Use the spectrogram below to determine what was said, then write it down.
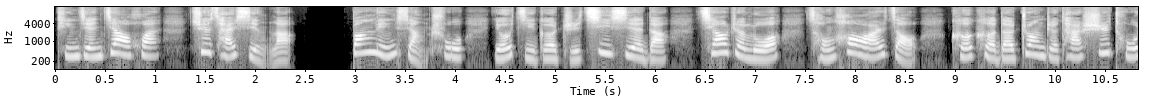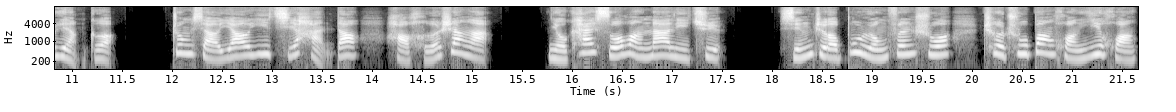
听见叫唤，却才醒了。梆铃响处，有几个执器械的敲着锣，从后而走，可可的撞着他师徒两个。众小妖一起喊道：“好和尚啊，扭开锁往那里去！”行者不容分说，撤出棒晃一晃，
